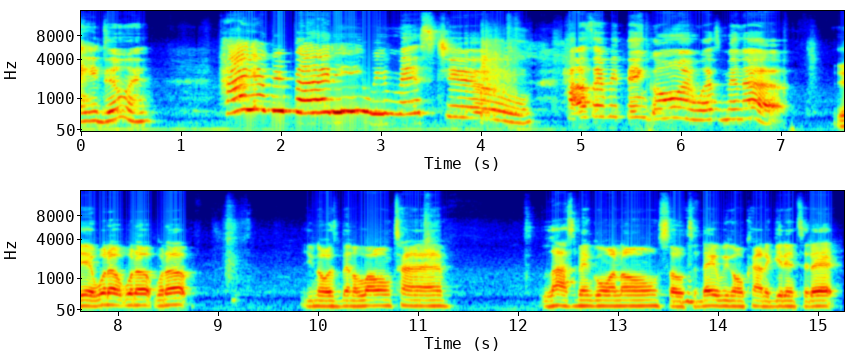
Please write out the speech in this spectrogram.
How you doing? Hi everybody. We missed you. How's everything going? What's been up? Yeah, what up, what up, what up? You know, it's been a long time. Lots been going on. So today we're gonna kind of get into that,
